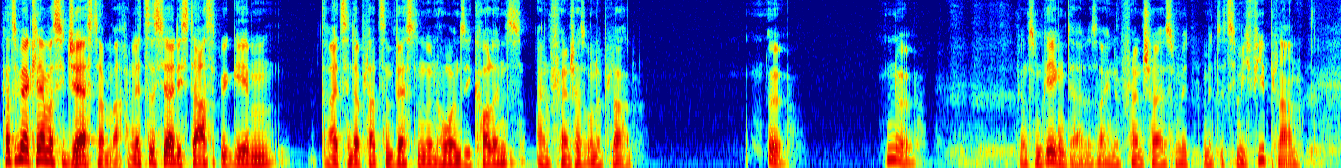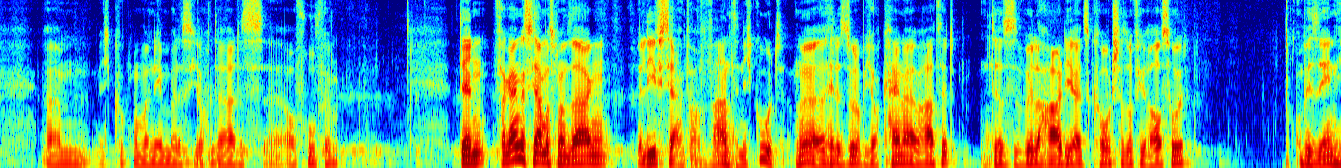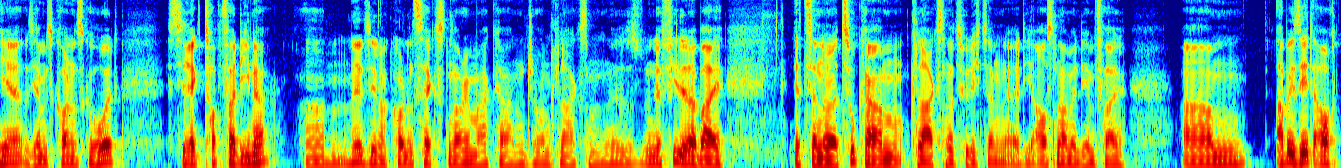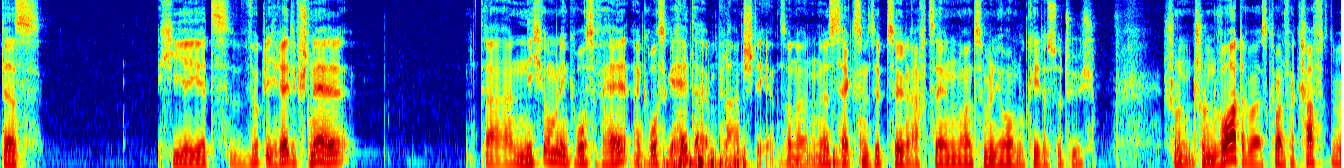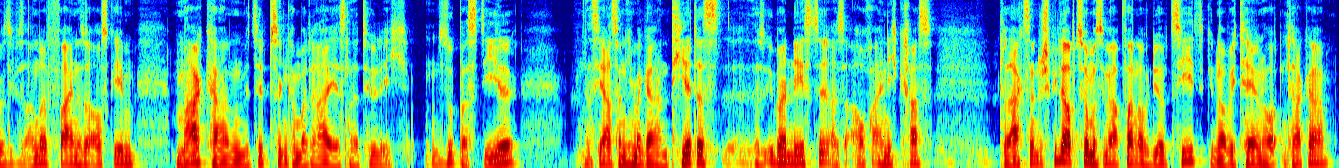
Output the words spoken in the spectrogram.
Kannst du mir erklären, was die Jazz da machen? Letztes Jahr die Stars abgegeben, 13. Platz im Westen und holen sie Collins, ein Franchise ohne Plan. Nö. Nö. Ganz im Gegenteil, das ist eigentlich eine Franchise mit, mit ziemlich viel Plan. Ähm, ich gucke nochmal nebenbei, dass ich auch da das äh, aufrufe. Denn vergangenes Jahr, muss man sagen, lief es ja einfach wahnsinnig gut. Ne? Hätte so, glaube ich, auch keiner erwartet, dass Will Hardy als Coach so viel rausholt. Und wir sehen hier, sie haben jetzt Collins geholt, ist direkt Topverdiener. Ähm, ne, wir sehen auch Colin Sexton, Laurie Markan, John Clarkson. Ne, es sind ja viele dabei. Letztes Jahr neu dazu kam Clarkson natürlich dann äh, die Ausnahme in dem Fall. Ähm, aber ihr seht auch, dass hier jetzt wirklich relativ schnell da nicht unbedingt große, Verhält äh, große Gehälter im Plan stehen, sondern ne, mit 17, 18, 19 Millionen, okay, das ist natürlich schon, schon ein Wort, aber das kann man verkraften, wenn man sich was andere Vereine so ausgeben. Markan mit 17,3 ist natürlich ein super Stil. Das Jahr ist noch nicht mal garantiert, das, das übernächste, also auch eigentlich krass. Clarkson eine Spieleroption, muss immer abwarten, ob er die zieht, genau wie Taylor Horton Tucker.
